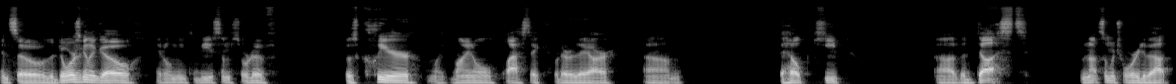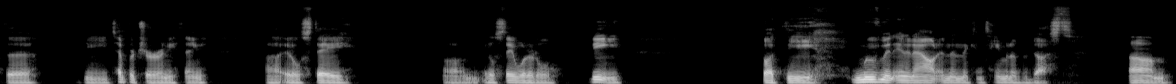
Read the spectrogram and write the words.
And so the door's going to go. It'll need to be some sort of those clear, like vinyl, plastic, whatever they are, um, to help keep uh, the dust I'm not so much worried about the the temperature or anything. Uh, it'll stay um, it'll stay what it'll be, but the movement in and out and then the containment of the dust. Um,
